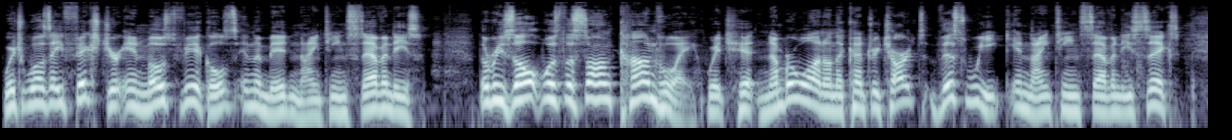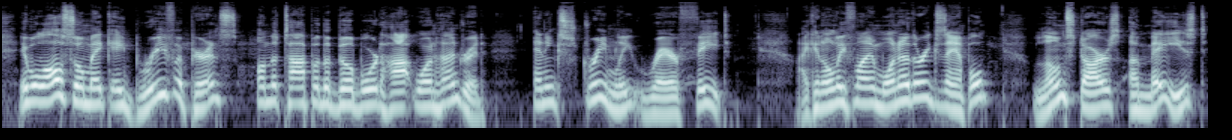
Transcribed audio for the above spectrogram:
which was a fixture in most vehicles in the mid 1970s. The result was the song Convoy, which hit number one on the country charts this week in 1976. It will also make a brief appearance on the top of the Billboard Hot 100, an extremely rare feat. I can only find one other example. Lone Star's Amazed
